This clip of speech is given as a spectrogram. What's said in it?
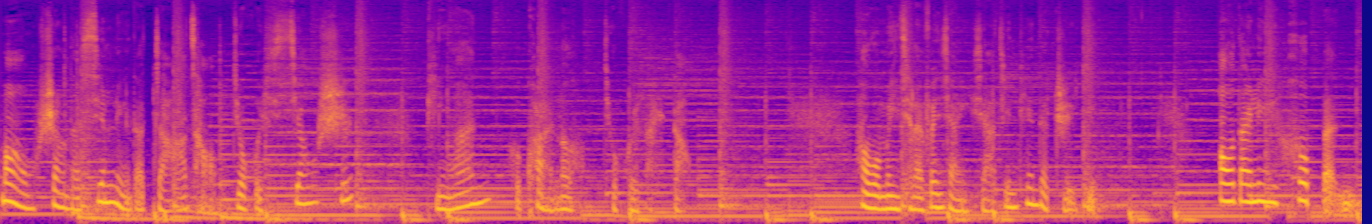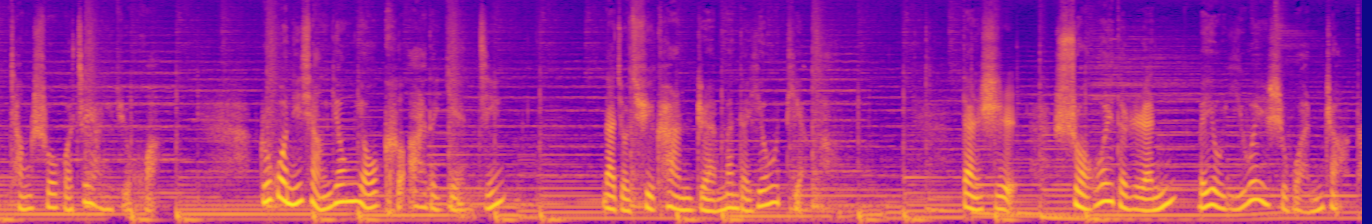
茂盛的心灵的杂草就会消失，平安和快乐就会来到。好，我们一起来分享一下今天的指引。奥黛丽·赫本曾说过这样一句话：“如果你想拥有可爱的眼睛，那就去看人们的优点了。但是，所谓的人没有一位是完整的，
